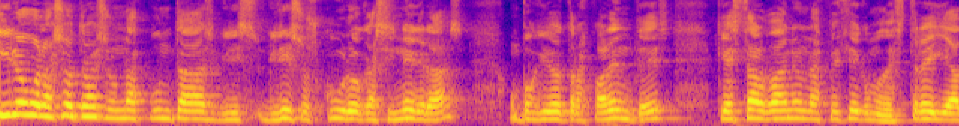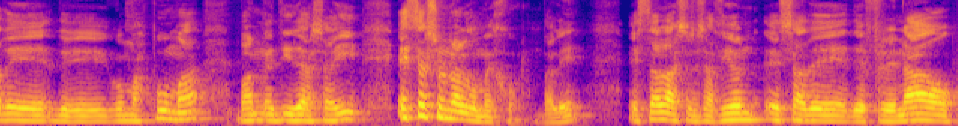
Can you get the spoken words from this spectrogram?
Y luego las otras son unas puntas gris, oscuro, casi negras, un poquito transparentes, que estas van en una especie como de estrella de, goma espuma, van metidas ahí. Estas son algo mejor, ¿vale? Esta es la sensación esa de, frenado,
